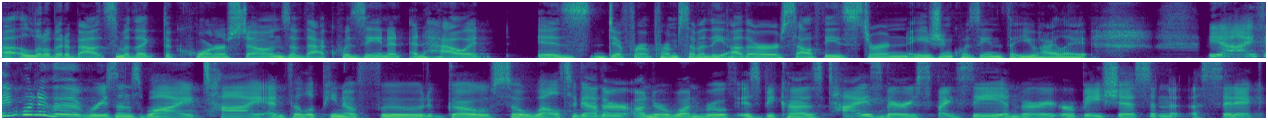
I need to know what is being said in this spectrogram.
a little bit about some of like the, the cornerstones of that cuisine and, and how it is different from some of the other southeastern Asian cuisines that you highlight? Yeah, I think one of the reasons why Thai and Filipino food go so well together under one roof is because Thai is very spicy and very herbaceous and acidic,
